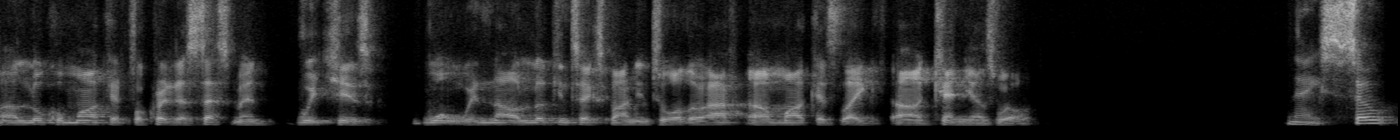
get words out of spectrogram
a local market for credit assessment, which is what we're now looking to expand into other uh, markets like uh, Kenya as well. Nice. So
